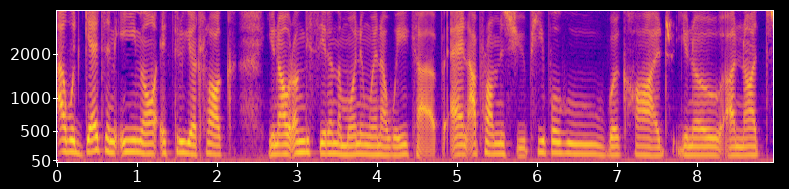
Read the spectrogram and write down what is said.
I would get an email at three o'clock. You know, I would only see it in the morning when I wake up. And I promise you, people who work hard, you know, are not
